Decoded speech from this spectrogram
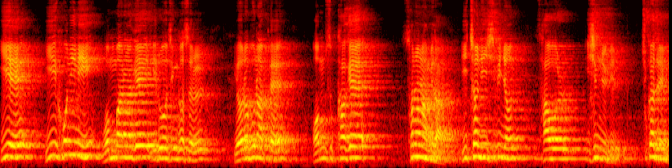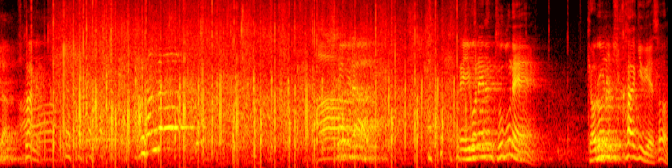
이에 이 혼인이 원만하게 이루어진 것을 여러분 앞에 엄숙하게 선언합니다. 2022년 4월 26일 축하드립니다. 축하합니다. 감사합니다. 축하합니다. 네, 이번에는 두 분의 결혼을 축하하기 위해서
